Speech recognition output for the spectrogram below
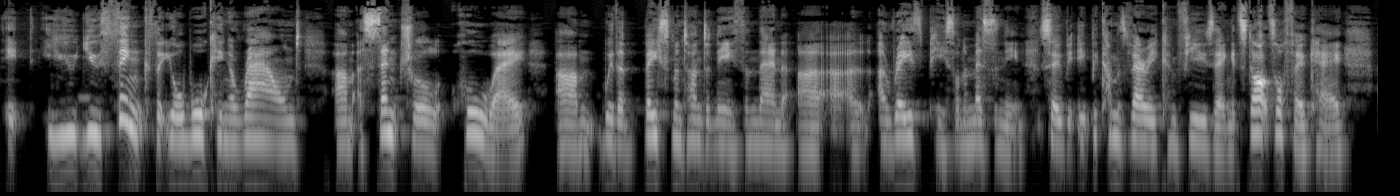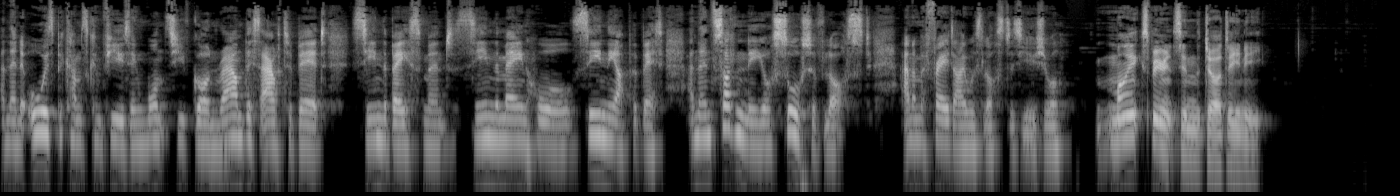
it, you you think that you're walking around um, a central hallway um, with a basement underneath and then a, a, a, raised piece on a mezzanine. So it becomes very confusing. It starts off okay, and then it always becomes confusing once you've gone round this outer bit, seen the basement, seen the main hall, seen the upper bit, and then suddenly you're sort of lost. And I'm afraid I was lost as usual. My experience in the Giardini,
